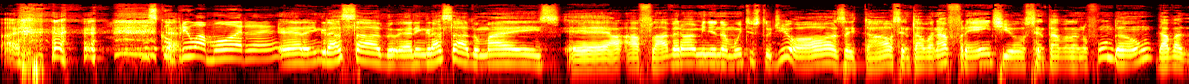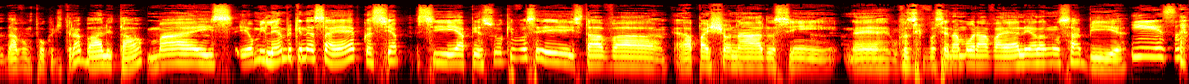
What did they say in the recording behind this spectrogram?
Descobriu o amor, né? Era engraçado, era engraçado, mas é, a, Flávia era uma menina muito estudiosa e tal, sentava na frente, eu sentava lá no fundão, dava, dava um pouco de trabalho e tal, mas eu me lembro que nessa época, se a, se a pessoa que você estava apaixonado, assim, né, você, você namorava ela e ela não sabia, Isso.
